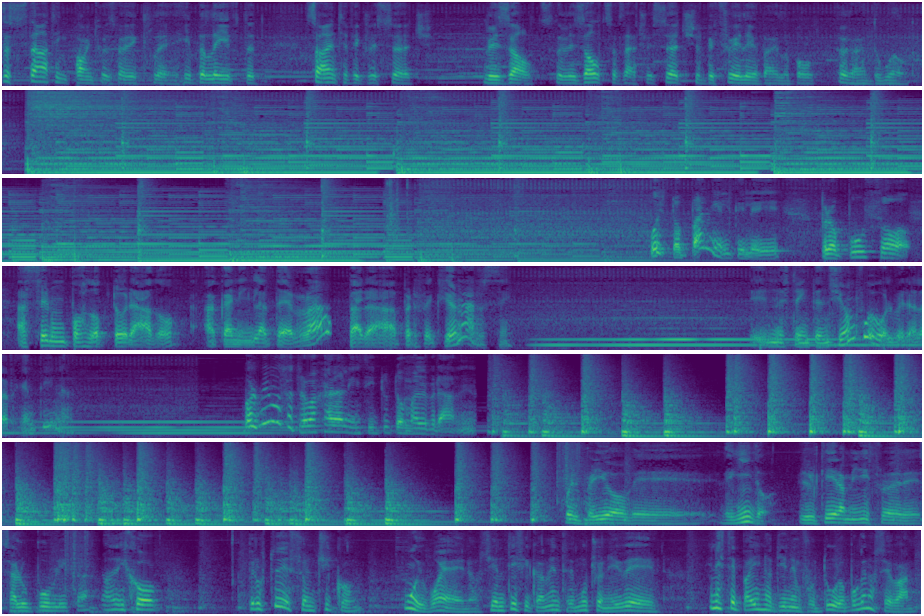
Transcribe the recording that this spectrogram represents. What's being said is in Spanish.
His starting point was very clear. He believed that scientific research results, the results of that research should be freely available around the world. Fue Stopani el que le propuso hacer un postdoctorado acá en Inglaterra para perfeccionarse. Eh, nuestra intención fue volver a la Argentina. Volvimos a trabajar al Instituto Malbrán. Fue el periodo de Guido, el que era ministro de Salud Pública. Nos dijo, pero ustedes son chicos muy buenos, científicamente de mucho nivel. En este país no tienen futuro, ¿por qué no se van?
